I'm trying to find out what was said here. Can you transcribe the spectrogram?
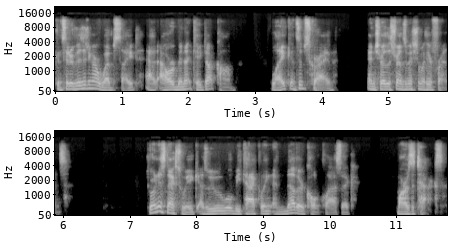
consider visiting our website at ourmidnightcake.com, like and subscribe, and share this transmission with your friends. Join us next week as we will be tackling another cult classic, Mars Attacks.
